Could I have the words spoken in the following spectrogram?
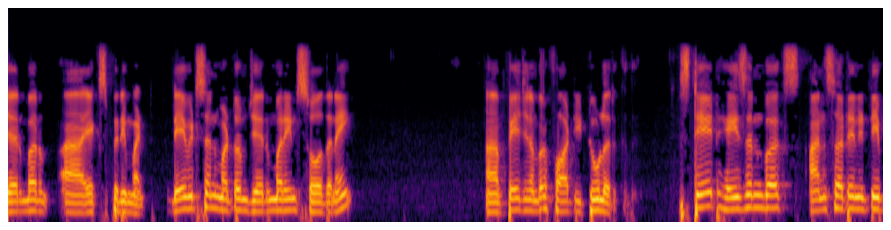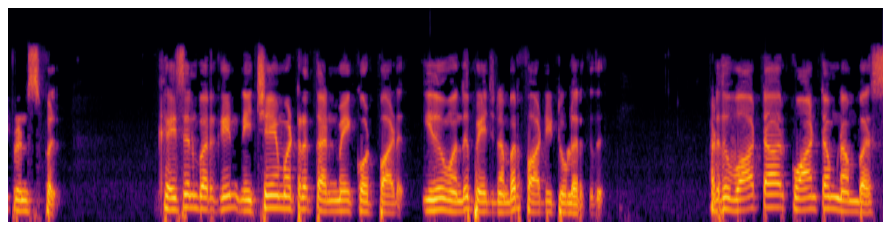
Germer experiment Davidson மற்றும் ஜெர்மரின் சோதனை பேஜ் நம்பர் ஃபார்ட்டி டூவில் இருக்குது. ஸ்டேட் ஹெய்சன்பர்க்ஸ் அன்சர்டனிட்டி பிரின்சிபல் ஹெய்சன்பர்க்கின் நிச்சயமற்ற தன்மை கோட்பாடு. இதுவும் வந்து பேஜ் நம்பர் ஃபார்ட்டி டூவில் இருக்குது. அடுத்து what are quantum numbers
